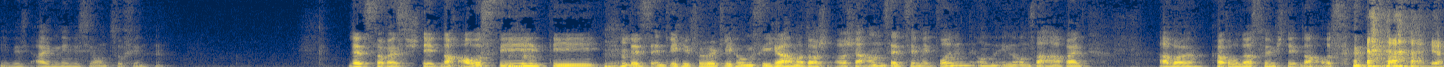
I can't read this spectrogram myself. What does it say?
die vis- eigene Vision zu finden. Letzteres steht noch aus, die, die letztendliche Verwirklichung. Sicher haben wir da auch schon Ansätze mit drin in unserer Arbeit, aber Carolas Film steht noch aus. ja.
